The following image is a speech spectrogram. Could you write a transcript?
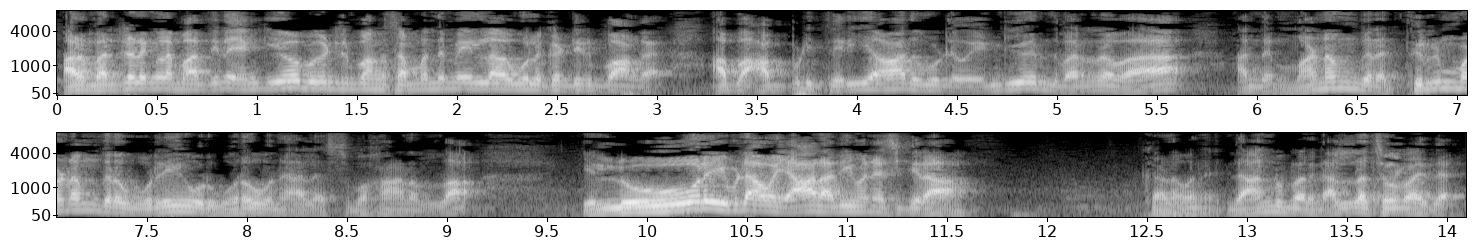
அது மற்ற இடங்களை எங்கேயோ போய் கட்டிருப்பாங்க சம்பந்தமே இல்லாத ஊரில் கட்டியிருப்பாங்க. அப்போ அப்படி தெரியாத ஊரில் எங்கேயோ இருந்து வர்றவ அந்த மனம்ங்கிற திருமணம்ங்கிற ஒரே ஒரு உறவுனால சுபகானல்லா எல்லோரையும் விட அவ யார் அதிகம் நேசிக்கிறா? கணவன். இந்த அன்பு பாருங்க அல்ல சொல்றா இத.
